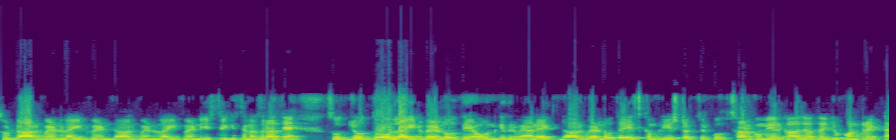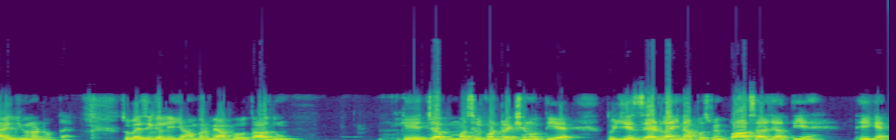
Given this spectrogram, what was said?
So dark band light band dark band light band इस तरीके से नज़र आते हैं। सो so, जो दो लाइट बैंड होते हैं उनके दरमियान एक डार्क बैंड होता है। इस कंप्लीट स्ट्रक्चर को सार्कोमेयर कहा जाता है जो कॉन्ट्रेक्टाइल यूनिट होता है। सो बेसिकली यहाँ पर मैं आपको बता दूँ कि जब मसल कॉन्ट्रेक्शन होती है तो ये जेड लाइन आपस में पास आ जाती है। ठीक है?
